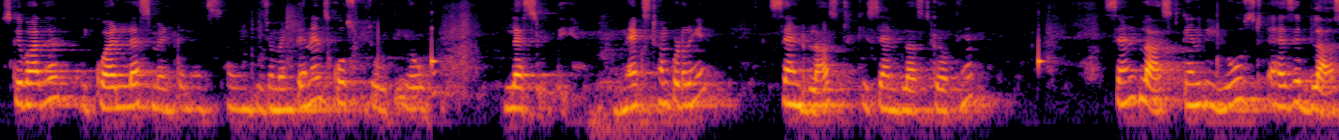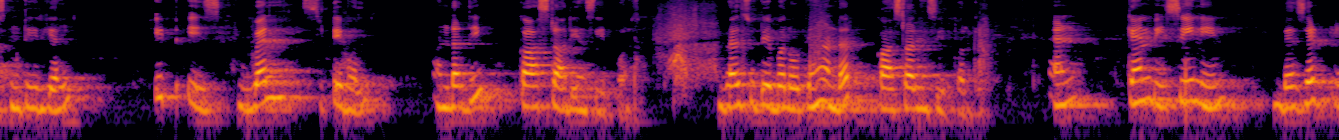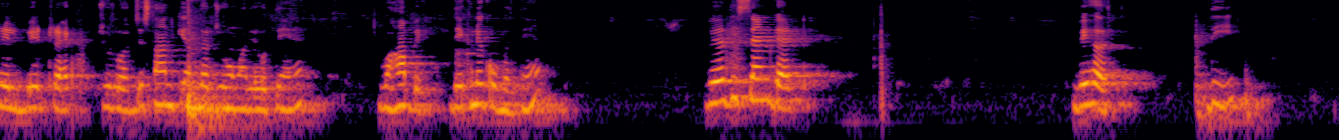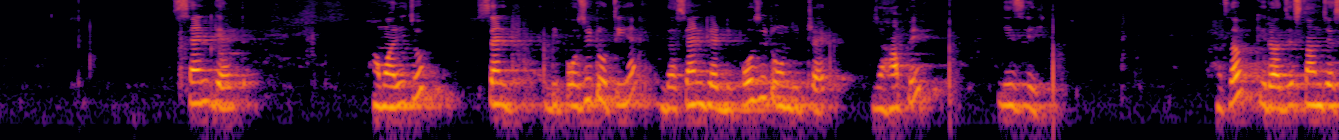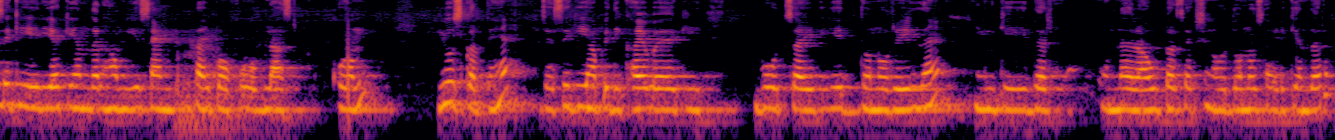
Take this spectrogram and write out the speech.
उसके बाद है रिक्वायर लेस मेंटेनेंस और इनकी जो मेंटेनेंस कॉस्ट जो होती है, वो लेस होती है। नेक्स्ट हम पढ़ रहे हैं सैंड ब्लास्ट कि सैंड ब्लास्ट क्या होते हैं? Sand ballast can be use as a ballast material it is well suitable under the cast iron sleeper well suitable होते हैं अंडर कास्ट आरियन स्लीपर के। And can be seen in desert railway track जो राजस्थान के अंदर जो हमारे होते हैं, वहाँ पे देखने को मिलते हैं। Where the sand get where the sand get हमारी जो सेंड डिपॉजिट होती है, the sand get deposit on the track, जहाँ पे ईजली मतलब कि राजस्थान जैसे कि एरिया के अंदर हम ये सैंड टाइप ऑफ़ ब्लास्ट को हम यूज़ करते हैं, जैसे कि यहाँ पे दिखाया हुआ है कि बोथ साइड ये दोनों रेल हैं, इनके इधर इनर आउटर सेक्शन और दोनों साइड के अंदर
